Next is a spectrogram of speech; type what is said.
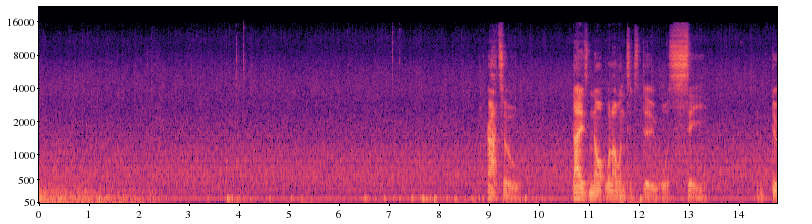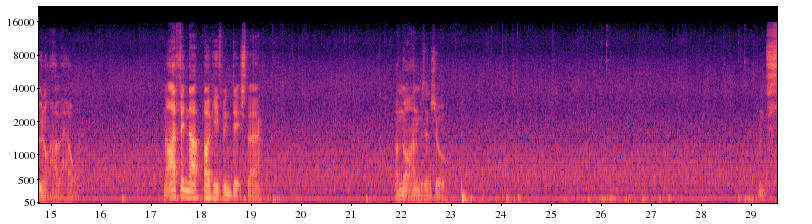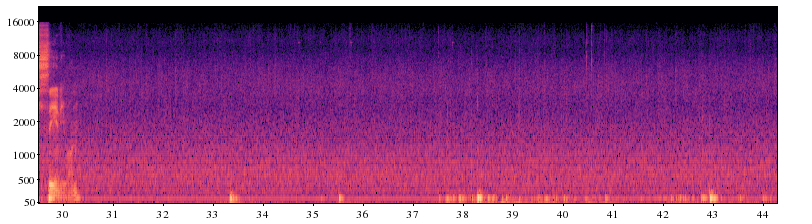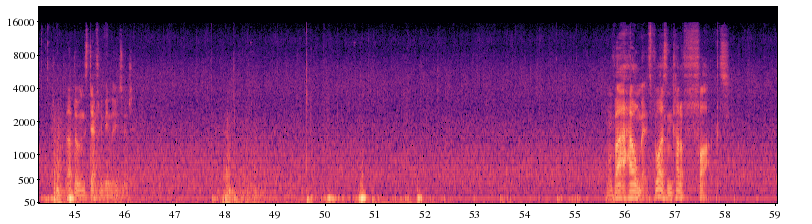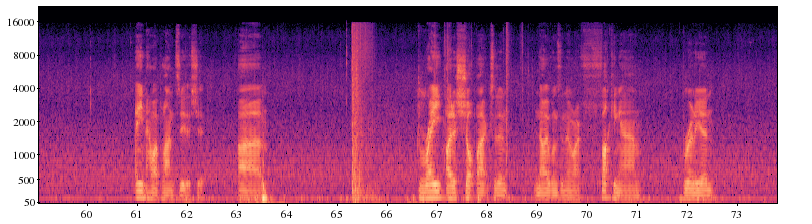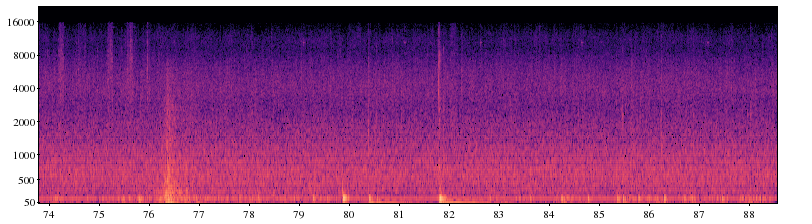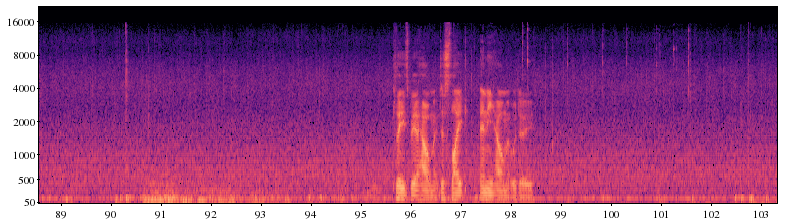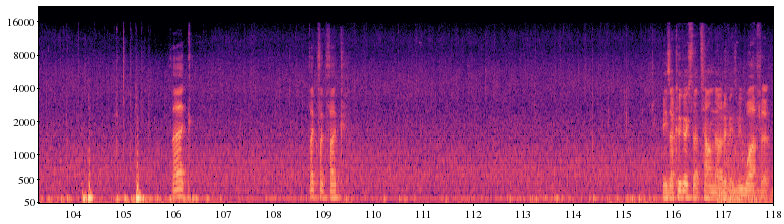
At all. That is not what I wanted to do or see. I do not have a helmet. Now, I think that buggy's been ditched there. I'm not 100% sure. I don't see anyone. That building's definitely been looted. Without a helmet, to be honest, I'm kind of fucked. Ain't how I plan to do this shit. Um, great, I just shot by accident. No one's gonna know where I fucking am. Brilliant. Please be a helmet, just like any helmet would do. Fuck. Fuck, fuck, fuck. Means I could go to that town though, I don't think it's gonna be worth it.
